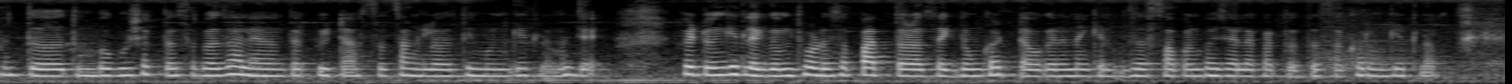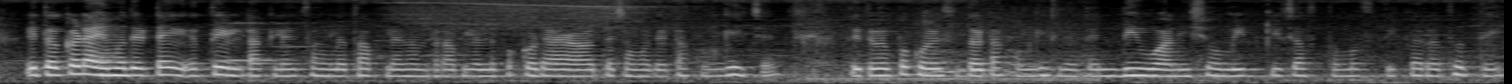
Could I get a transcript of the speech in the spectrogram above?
तर तुम्ही बघू शकता सगळं झाल्यानंतर पीठ असं चांगलं तिमून घेतलं. म्हणजे फेटून घेतलं एकदम थोडंसं पातळ असं एकदम घट्ट वगैरे नाही केलं. जसं आपण भजायला करतो तसं करून घेतलं. इथं कढाईमध्ये टे तेल टाकलंय चांगलं तापल्यानंतर आपल्याला पकोड्या त्याच्यामध्ये टाकून घ्यायचे. तिथे मी पकोडेसुद्धा टाकून घेतले होते. आणि दिव आणि शोमी इतकी जास्त मस्ती करत होते.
